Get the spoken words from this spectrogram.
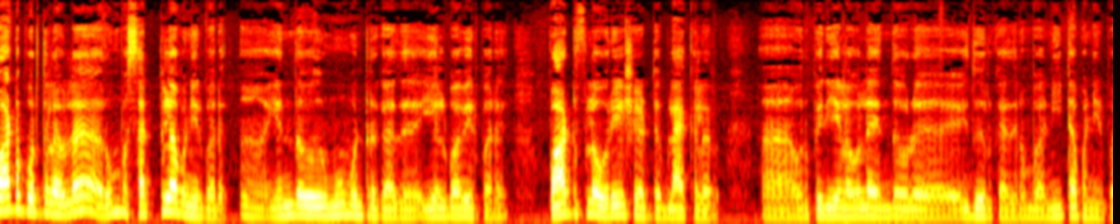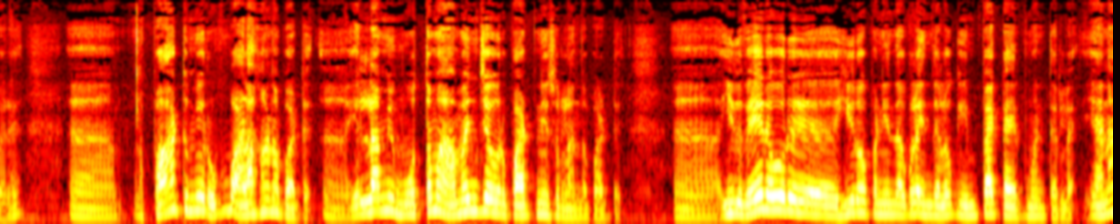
பாட்டை பொறுத்தளவில் ரொம்ப சட்டிலாக பண்ணியிருப்பார். எந்த ஒரு மூமெண்ட் இருக்காது இயல்பாகவே இருப்பார். பாட்டு ஃபுல்லாக ஒரே ஷர்ட்டு பிளாக் கலர் ஒரு பெரிய லெவலில் எந்த ஒரு இது இருக்காது ரொம்ப நீட்டாக பண்ணியிருப்பார். பாட்டுமே ரொம்ப அழகான பாட்டு. எல்லாமே மொத்தமாக அமைஞ்ச ஒரு பாட்டுன்னே சொல்லலாம் அந்த பாட்டு. இது வேற ஒரு ஹீரோ பண்ணியிருந்தா கூட இந்த அளவுக்கு இம்பேக்ட் ஆகிருக்குமான்னு தெரில ஏன்னா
